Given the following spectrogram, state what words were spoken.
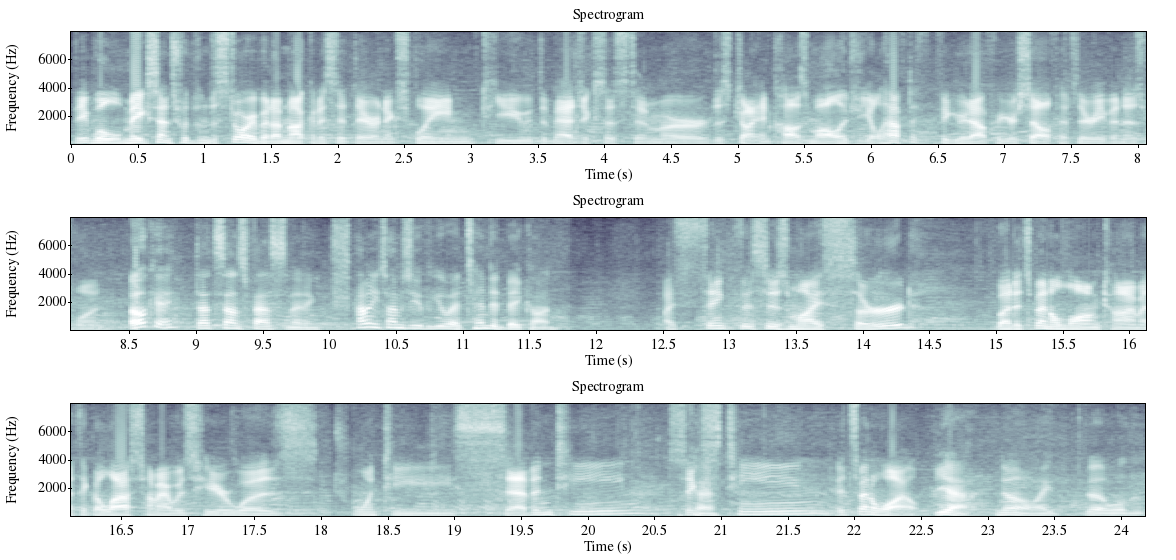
they will make sense within the story, but I'm not going to sit there and explain to you the magic system or this giant cosmology. You'll have to figure it out for yourself if there even is one. Okay, that sounds fascinating. How many times have you attended Baycon? I think this is my third, but it's been a long time. I think the last time I was here was 2017, 16. It's been a while. Yeah, no, I uh, well,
